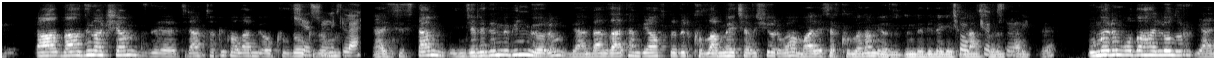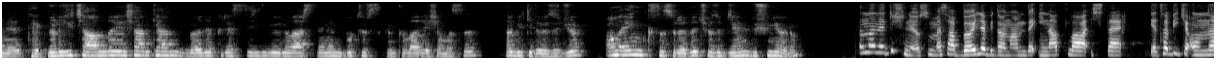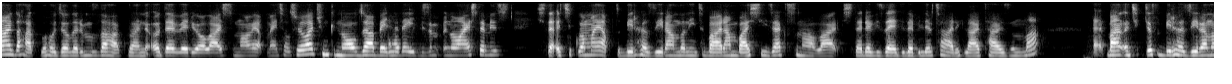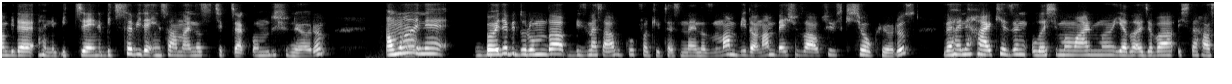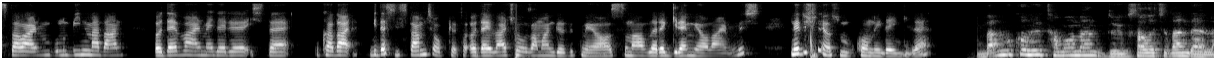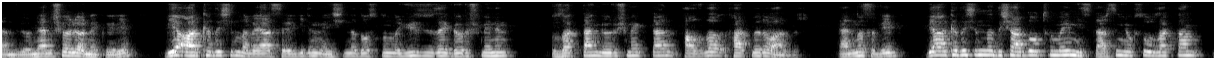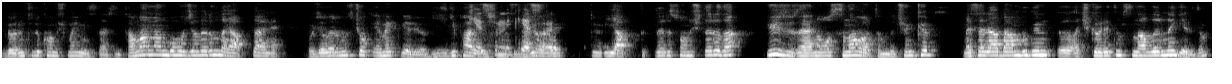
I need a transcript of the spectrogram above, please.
daha, daha dün akşam e, trend topik olan bir okulda Kesinlikle. okuduğumuz yani sistem inceledim mi bilmiyorum. Yani ben zaten bir haftadır kullanmaya çalışıyorum ama maalesef kullanamıyoruz. Dün de dile getirilen sorunlar gibi. Umarım o da hallolur. Yani teknoloji çağında yaşarken böyle prestijli bir üniversitenin bu tür sıkıntılar yaşaması tabii ki de üzücü. Ama en kısa sürede çözüleceğini düşünüyorum. hakkında ne düşünüyorsun? Mesela böyle bir dönemde inatla işte ya tabii ki onlar da haklı, hocalarımız da haklı. Hani ödev veriyorlar, sınav yapmaya çalışıyorlar. Çünkü ne olacağı belli değil. Bizim üniversitemiz işte açıklama yaptı. 1 Haziran'dan itibaren başlayacak sınavlar. işte revize edilebilir tarihler tarzında. E, ben açıkçası 1 Haziran'a bile hani biteceğini, bitse bile insanlar nasıl çıkacak onu düşünüyorum. Ama hani böyle bir durumda biz mesela hukuk fakültesinde en azından bir dönem 500-600 kişi okuyoruz. Ve hani herkesin ulaşımı var mı ya da acaba işte hasta var mı bunu bilmeden ödev vermeleri işte bu kadar bir de sistem çok kötü. Ödevler çoğu zaman gözükmüyor. Sınavlara giremiyorlarmış. Ne düşünüyorsun bu konuyla ilgili? Ben bu konuyu tamamen duygusal açıdan değerlendiriyorum. Yani şöyle örnek vereyim. Bir arkadaşınla veya sevgilinle, eşinle, dostunla yüz yüze görüşmenin uzaktan görüşmekten fazla farkları vardır. Yani nasıl diyeyim? Bir arkadaşınla dışarıda oturmayı mı istersin yoksa uzaktan görüntülü konuşmayı mı istersin? Tamamen bu hocaların da yaptığı hani hocalarımız çok emek veriyor. Bilgi paylaşımı, bilgi öğretmek gibi yaptıkları sonuçları da yüz yüze yani o sınav ortamında. Çünkü mesela ben bugün e, açık öğretim sınavlarına girdim.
